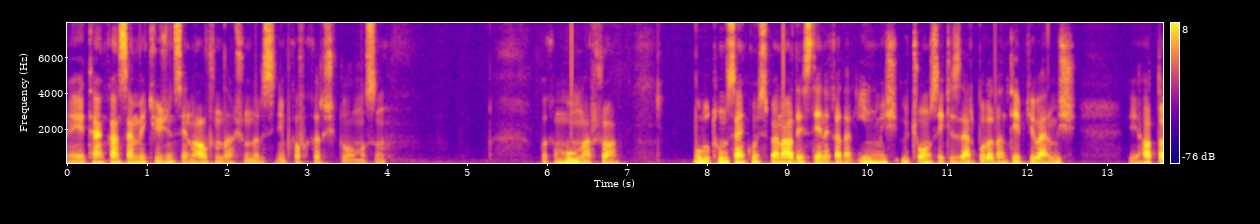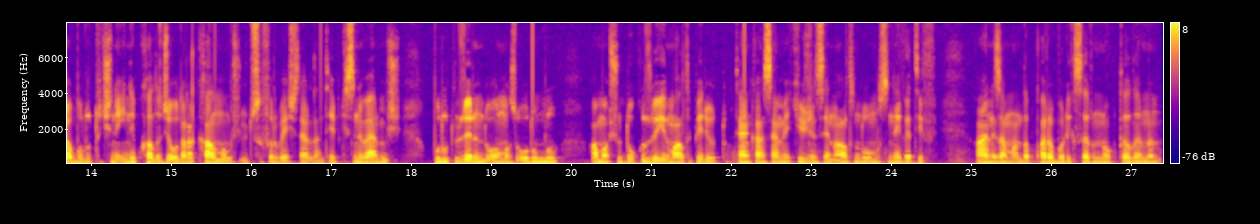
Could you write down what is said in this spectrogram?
e, Tenkan-sen ve Kyujin-sen'in altında. Şunları sileyim kafa karışıklığı olmasın. Bakın mumlar şu an bulutun Senko Hispana desteğine kadar inmiş. 3.18'ler buradan tepki vermiş. E, hatta bulut içine inip kalıcı olarak kalmamış. 3.05'lerden tepkisini vermiş. Bulut üzerinde olması olumlu ama şu 9 ve 26 periyotluk Tenkan-sen ve Kyujin-sen'in altında olması negatif. Aynı zamanda parabolik sarı noktalarının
